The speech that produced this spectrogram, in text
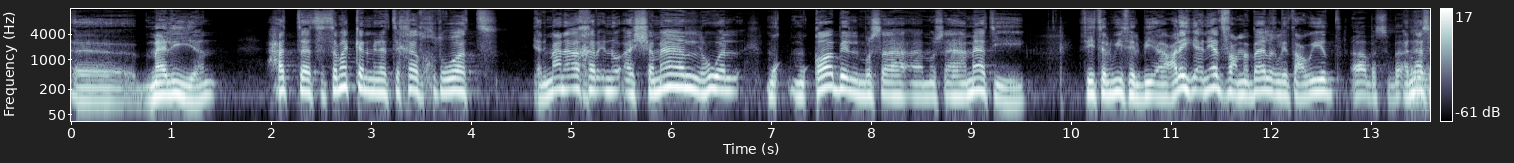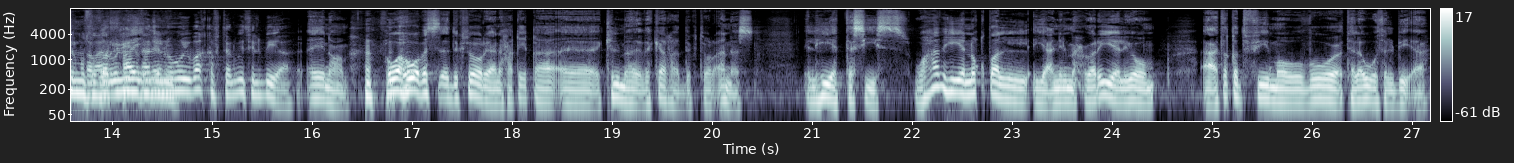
آه، ماليا حتى تتمكن من اتخاذ خطوات يعني معنى آخر إنه الشمال هو مقابل مساه- مساهماته في تلويث البيئة. عليه أن يدفع مبالغ لتعويض آه بس ب... الناس المتضررين. إنه الجنوب. هو يوقف تلويث البيئة. إي نعم. هو هو بس دكتور يعني حقيقة آه، كلمة ذكرها الدكتور أنس اللي هي التسييس. وهذه هي النقطة ال- يعني المحورية اليوم أعتقد في موضوع تلوث البيئة.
